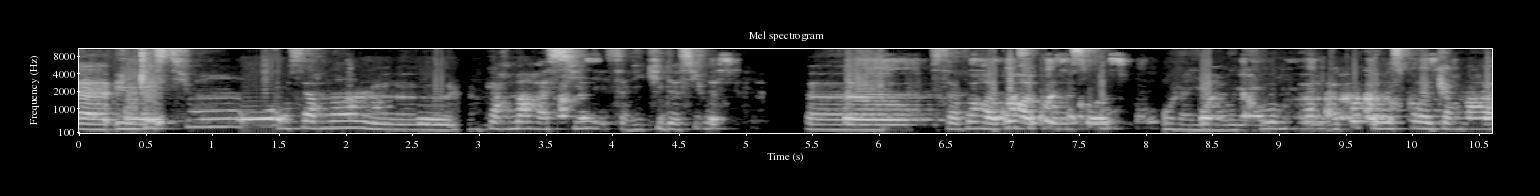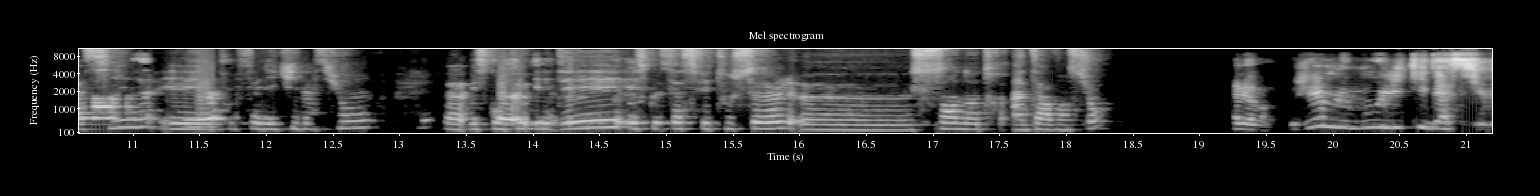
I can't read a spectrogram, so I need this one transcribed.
Euh, une question concernant le, karma racine et sa liquidation. Euh, savoir à quoi, correspond, oh là, il y a un à quoi correspond le karma racine et pour sa liquidation, euh, est-ce qu'on peut aider? Est-ce que ça se fait tout seul sans notre intervention? Alors, j'aime le mot liquidation.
